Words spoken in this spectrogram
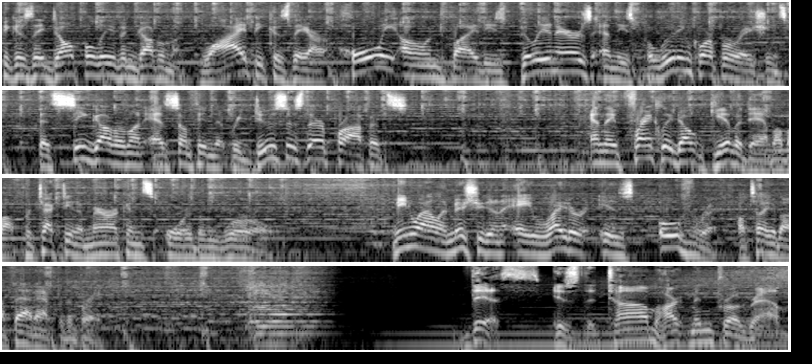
because they don't believe in government. Why? Because they are wholly owned by these billionaires and these polluting corporations that see government as something that reduces their profits. And they frankly don't give a damn about protecting Americans or the world. Meanwhile, in Michigan, a writer is over it. I'll tell you about that after the break. This is the Thom Hartmann Program.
